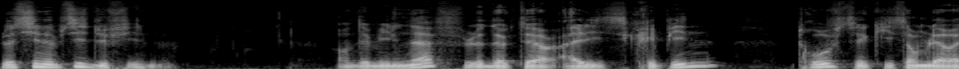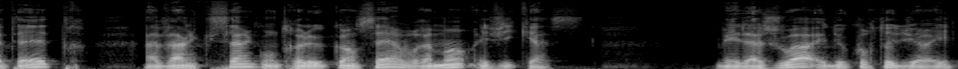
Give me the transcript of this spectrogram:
Le synopsis du film. En 2009, le docteur Alice Crippin trouve ce qui semblerait être un vaccin contre le cancer vraiment efficace. Mais la joie est de courte durée,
